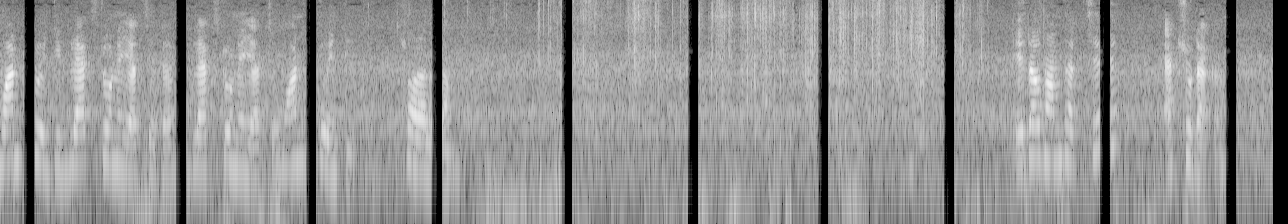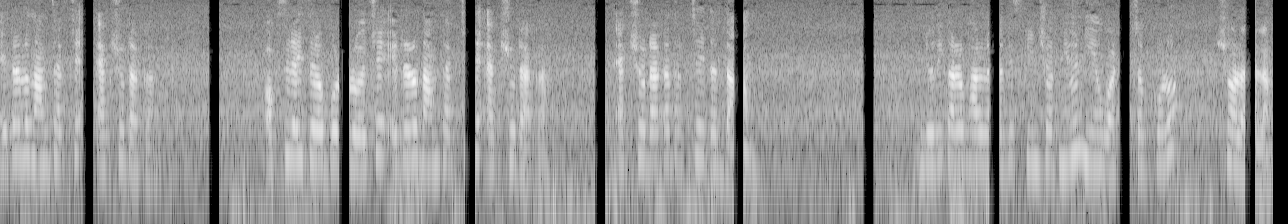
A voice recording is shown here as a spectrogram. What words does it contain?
one twenty black স্টোনে যাচ্ছে এটা ব্ল্যাক স্টোনে যাচ্ছে ওয়ান টোয়েন্টি সরালাম এটাও দাম থাকছে একশো টাকা, এটারও দাম থাকছে একশো টাকা অক্সিডাইজের ওপর রয়েছে, এটারও দাম থাকছে একশো টাকা। একশো টাকা থাকছে এটার দাম। যদি কারও ভালো লাগে স্ক্রিনশট নিও, নিয়ে হোয়াটসঅ্যাপ করো, সরালাম।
